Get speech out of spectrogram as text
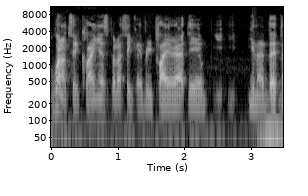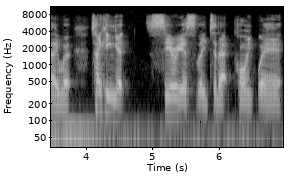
one or two clangers, but I think every player out there, you, you know, they, they were taking it seriously to that point where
